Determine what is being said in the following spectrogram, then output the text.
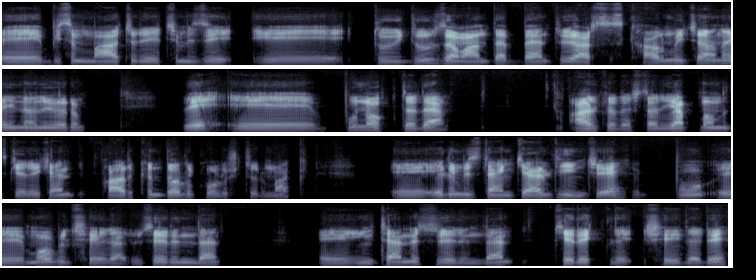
E, bizim mağduriyetimizi e, duyduğu zaman da ben duyarsız kalmayacağına inanıyorum. Ve e, bu noktada arkadaşlar yapmamız gereken farkındalık oluşturmak. E, elimizden geldiğince bu e, mobil şeyler üzerinden e, internet üzerinden gerekli şeyleri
